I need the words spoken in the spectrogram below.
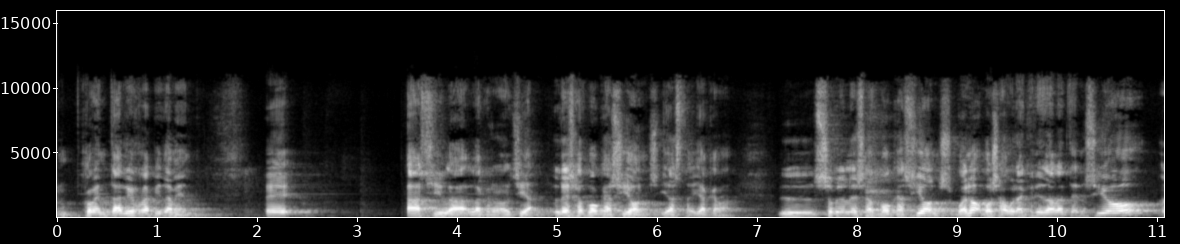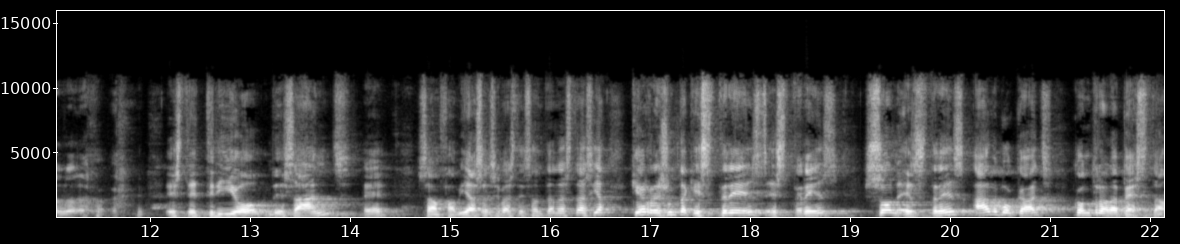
Comentaris ràpidament. Eh, ah, sí, la, la cronologia. Les advocacions, ja està, ja acaba. Sobre les advocacions, bueno, vos haurà cridat l'atenció este trio de sants, eh? Sant Fabià, Sant Sebastià i Santa Anastàcia, que resulta que els tres, els tres són els tres advocats contra la pesta.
